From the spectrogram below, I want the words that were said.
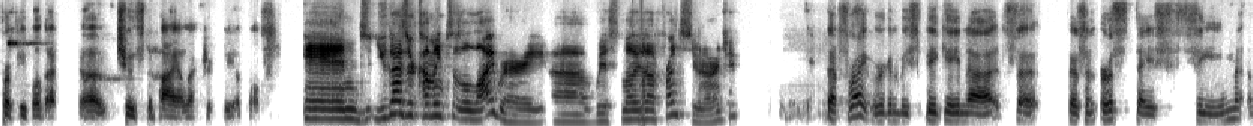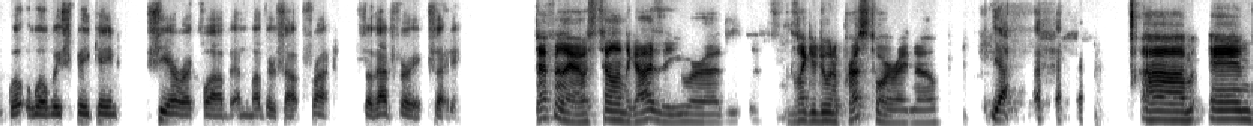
for people that uh, choose to buy electric vehicles. And you guys are coming to the library uh, with Mothers Out Front soon, aren't you? That's right. We're going to be speaking. Uh, it's a, there's an Earth Day theme. We'll, we'll be speaking Sierra Club and Mothers Out Front. So that's very exciting. Definitely. I was telling the guys that you were, uh, it's like you're doing a press tour right now. Yeah. Um, and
